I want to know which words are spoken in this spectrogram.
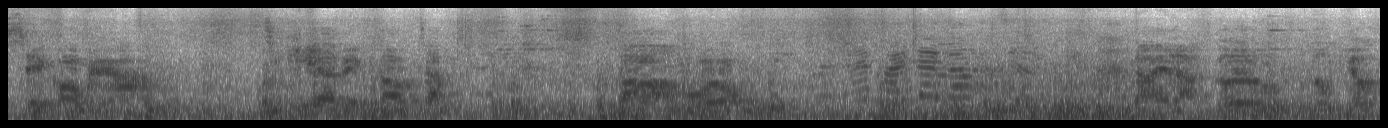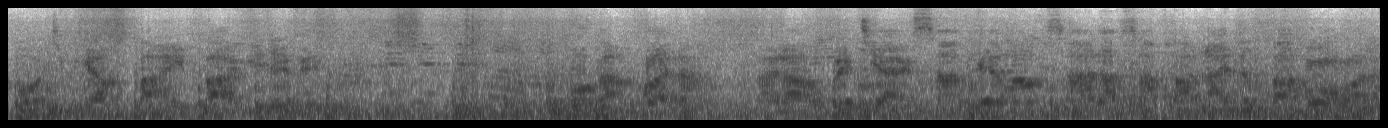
小矿名，一克也卖九十，刀也无拢。大两个弄苹果一箱百一百去咧边，无共款啊，系啦，后壁只三匹毛三到三百，来得发货啊！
